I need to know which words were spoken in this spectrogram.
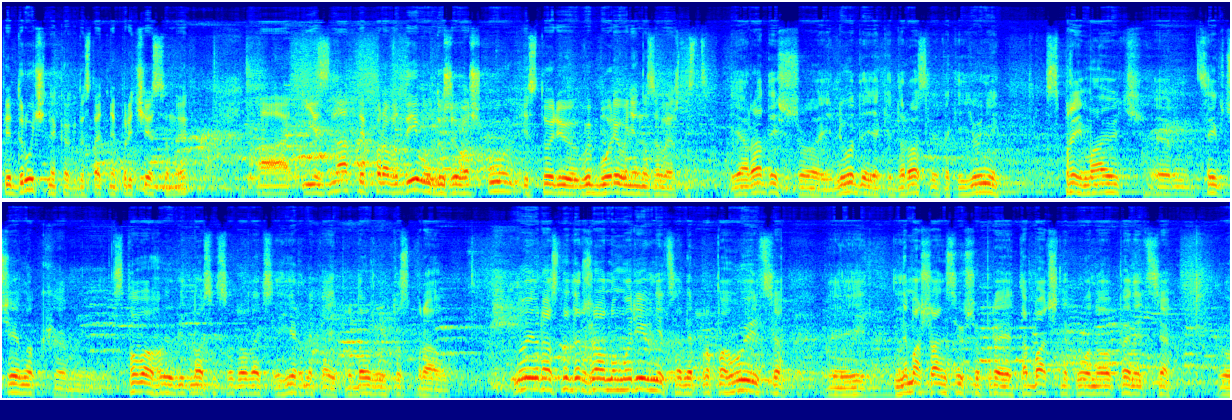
підручниках, достатньо причесаних, і знати правдиву, дуже важку історію виборювання незалежності. Я радий, що і люди, як і дорослі, так і юні, сприймають ем, цей вчинок, ем, з повагою відносяться до Олекса Гірника і продовжують ту справу. Ну і раз на державному рівні це не пропагується, е, нема шансів, що при табачнику воно опиниться ем,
